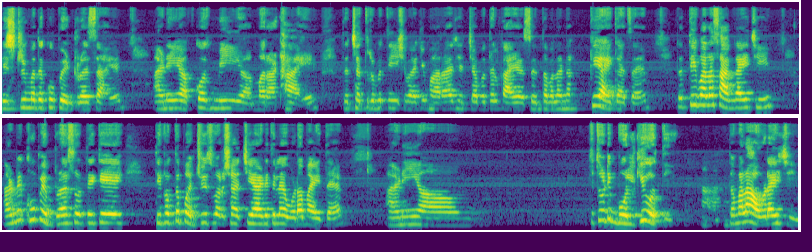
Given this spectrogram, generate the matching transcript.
हिस्ट्रीमध्ये खूप इंटरेस्ट आहे. आणि ऑफकोर्स मी मराठा आहे. तर छत्रपती शिवाजी महाराज यांच्याबद्दल काय असेल तर मला नक्की ऐकायचं आहे. तर ती मला सांगायची. आणि मी खूप इम्प्रेस होते की ती फक्त पंचवीस वर्षाची आहे आणि तिला एवढं माहीत आहे. आणि ती थोडी बोलकी होती. तर मला आवडायची.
